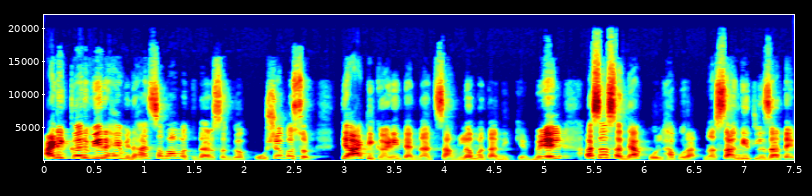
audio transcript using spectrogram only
आणि करवीर हे विधानसभा मतदारसंघ पोषक असून त्या ठिकाणी त्यांना चांगलं मताधिक्य मिळेल असं सध्या कोल्हापुरातनं सांगितलं जाते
